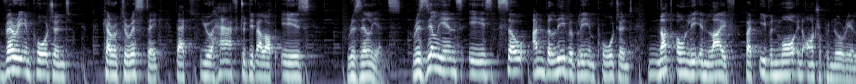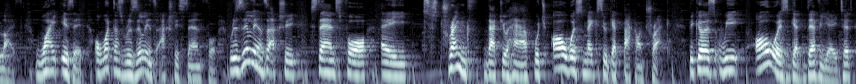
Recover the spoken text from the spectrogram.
very important characteristic that you have to develop is resilience. Resilience is so unbelievably important, not only in life, but even more in entrepreneurial life. Why is it? Or what does resilience actually stand for? Resilience actually stands for a strength that you have which always makes you get back on track. Because we always get deviated.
